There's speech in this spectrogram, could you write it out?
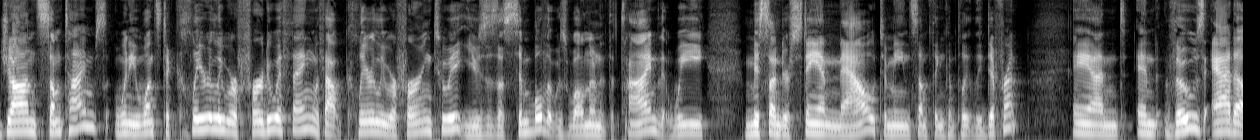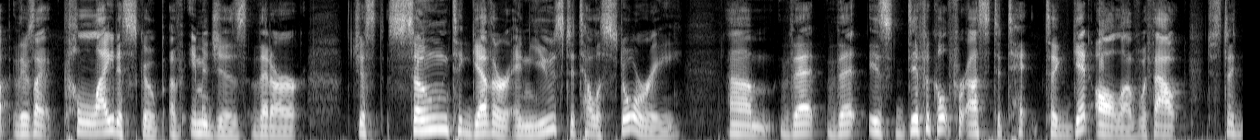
John sometimes, when he wants to clearly refer to a thing without clearly referring to it, uses a symbol that was well known at the time that we misunderstand now to mean something completely different. And and those add up. There's a kaleidoscope of images that are just sewn together and used to tell a story um, that that is difficult for us to t- to get all of without just a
